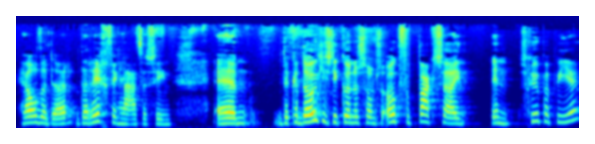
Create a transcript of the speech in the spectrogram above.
helderder de richting laten zien. En de cadeautjes die kunnen soms ook verpakt zijn in schuurpapier.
